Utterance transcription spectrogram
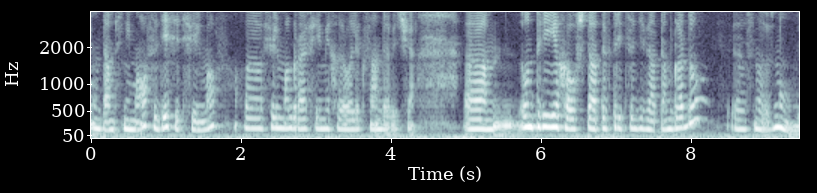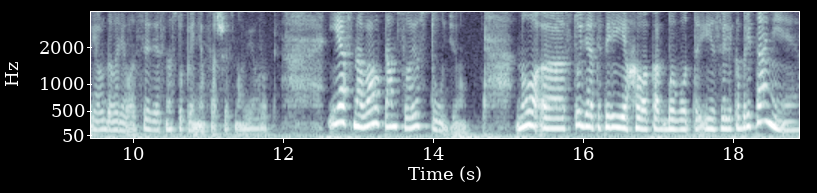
Он там снимался, 10 фильмов э, фильмографии Михаила Александровича. Э, он переехал в Штаты в 1939 году, э, с, ну, я уже говорила, в связи с наступлением фашизма в Европе, и основал там свою студию. Но э, студия-то переехала как бы вот из Великобритании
